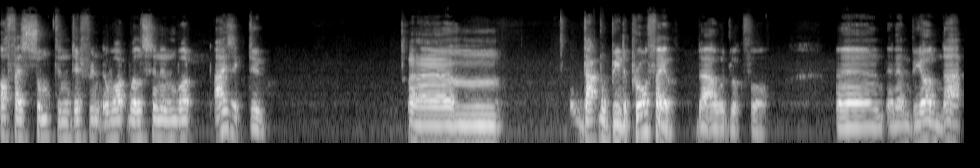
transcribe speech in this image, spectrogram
offers something different to what Wilson and what Isak do. Um, that would be the profile that I would look for. Um, and then beyond that,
